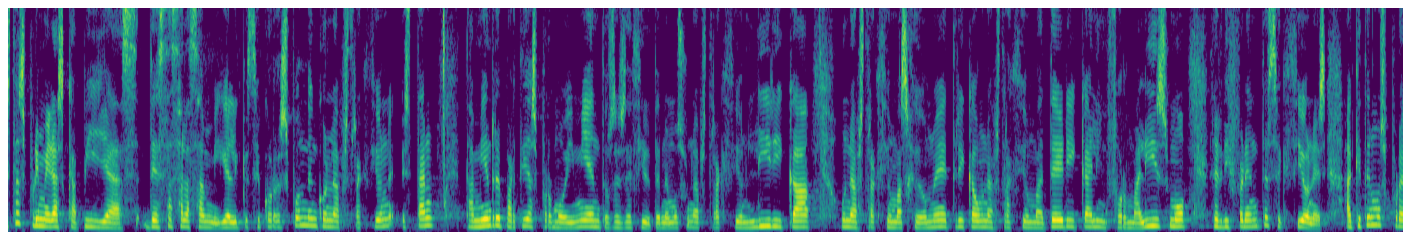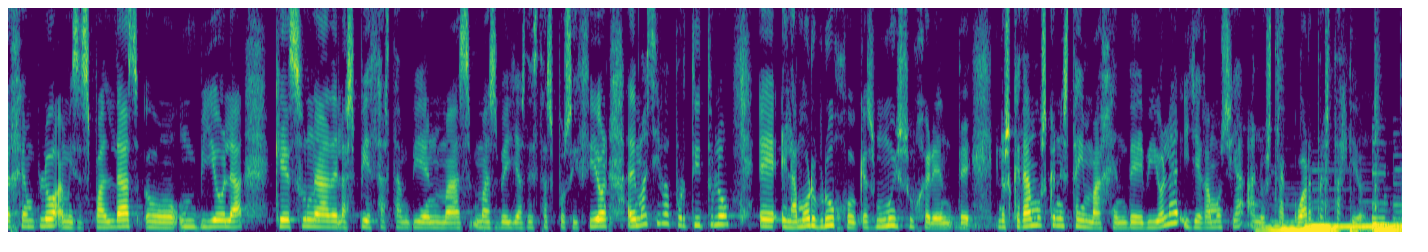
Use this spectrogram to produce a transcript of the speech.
Estas primeras capillas de esta sala San Miguel que se corresponden con la abstracción están también repartidas por movimientos, es decir, tenemos una abstracción lírica, una abstracción más geométrica, una abstracción matérica, el informalismo, de diferentes secciones. Aquí tenemos, por ejemplo, a mis espaldas un viola, que es una de las piezas también más, más bellas de esta exposición. Además lleva por título eh, El amor brujo, que es muy sugerente. Nos quedamos con esta imagen de viola y llegamos ya a nuestra cuarta estación.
